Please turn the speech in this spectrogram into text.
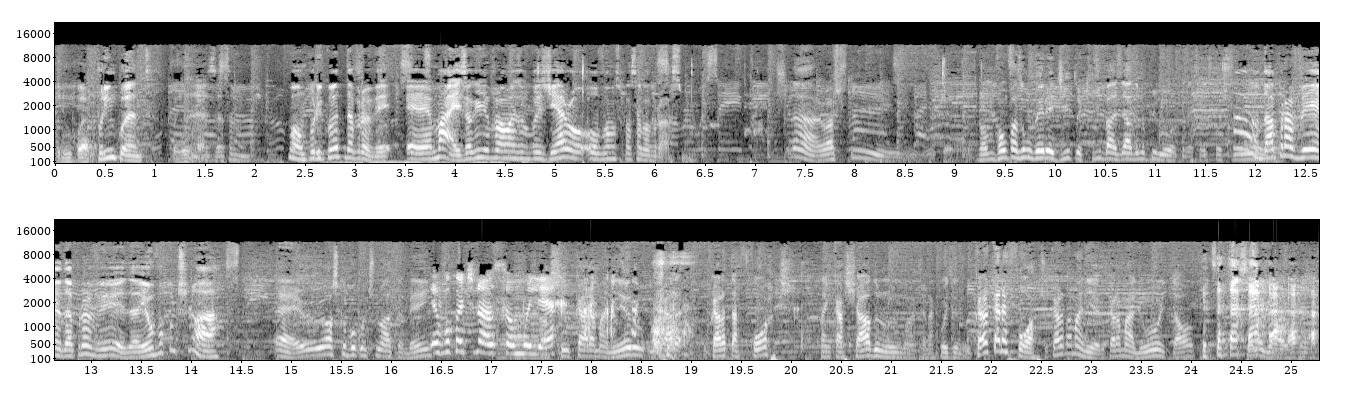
por enquanto. Por enquanto. Por enquanto. É, exatamente. Bom, por enquanto dá pra ver. É, mais, alguém quer falar mais uma coisa de Arrow ou vamos passar pra próxima? Não, eu acho que. Vamos, vamos fazer um veredito aqui baseado no piloto, né? Se a gente continua. Não, dá pra ver, dá pra ver. Daí eu vou continuar. É, eu, eu acho que eu vou continuar também. Eu vou continuar, eu sou Eu mulher. Achei o cara maneiro, o cara, o cara tá forte, tá encaixado numa, na coisa. O cara, o cara é forte, o cara tá maneiro, o cara malhou e tal. Isso é legal. cara.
